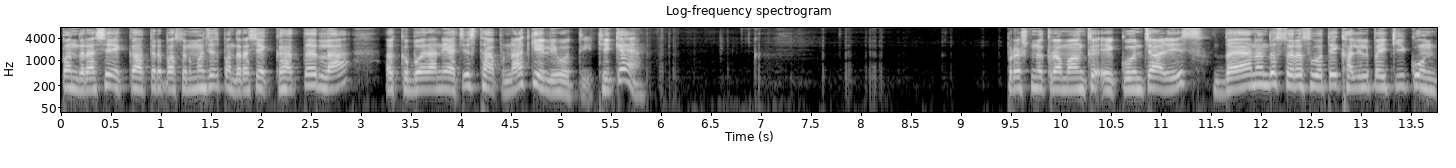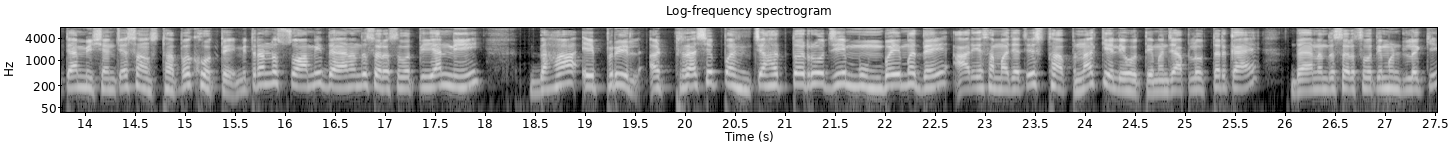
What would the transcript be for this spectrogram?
पंधराशे एकाहत्तरपासून म्हणजेच पंधराशे एकाहत्तरला अकबराने याची स्थापना केली होती. ठीक आहे? प्रश्न क्रमांक एकोणचाळीस दयानंद सरस्वती खालीलपैकी कोणत्या मिशनचे संस्थापक होते? मित्रांनो स्वामी दयानंद सरस्वती यांनी दहा एप्रिल अठराशे पंच्याहत्तर रोजी मुंबईमध्ये आर्य समाजाची स्थापना केली होती. म्हणजे आपलं उत्तर काय? दयानंद सरस्वती म्हटलं की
